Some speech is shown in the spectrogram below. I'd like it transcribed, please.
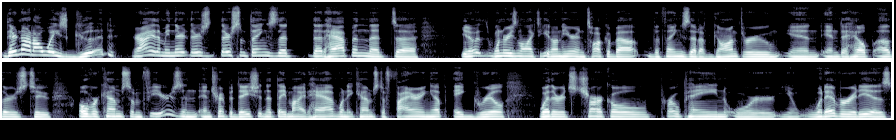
they're not always good right? I mean there, there's there's some things that that happen that uh, you know one reason i like to get on here and talk about the things that i've gone through and and to help others to overcome some fears and, and trepidation that they might have when it comes to firing up a grill whether it's charcoal propane or you know whatever it is.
